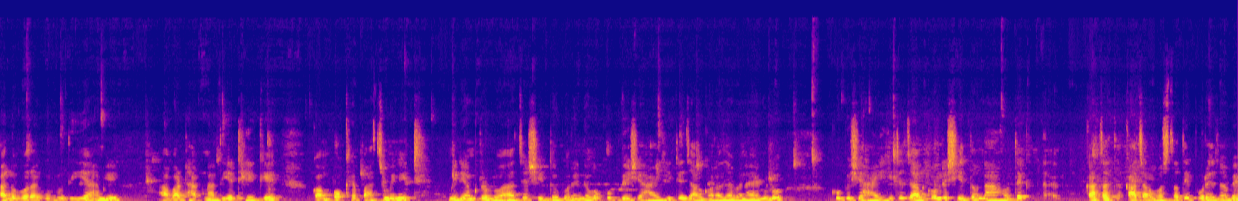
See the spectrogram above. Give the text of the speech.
আলু বড়াগুলো দিয়ে আমি আবার ঢাকনা দিয়ে ঢেকে কমপক্ষে পাঁচ মিনিট মিডিয়াম টু লো আছে, সিদ্ধ করে নেব। খুব বেশি হাই হিটে জাল করা যাবে না এগুলো। খুব বেশি হাই হিটে জাল করলে সিদ্ধ না হতে কাঁচা কাঁচা অবস্থাতেই পড়ে যাবে।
